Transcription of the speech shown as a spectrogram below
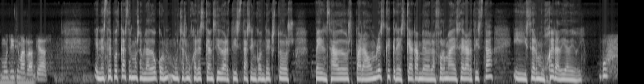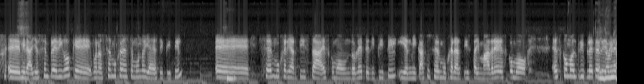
Muchísimas gracias. En este podcast hemos hablado con muchas mujeres que han sido artistas en contextos pensados para hombres. ¿Qué crees que ha cambiado la forma de ser artista y ser mujer a día de hoy? Uf, eh, mira, yo siempre digo que, bueno, ser mujer en este mundo ya es difícil. Eh, ser mujer y artista es como un doblete difícil y en mi caso ser mujer artista y madre es como es como el triplete el de... doble,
